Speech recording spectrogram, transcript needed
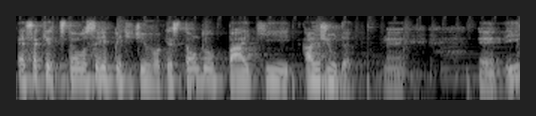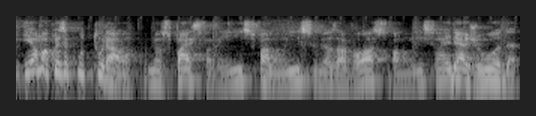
essa questão, você repetitivo, a questão do pai que ajuda, né? É, e, e, é uma coisa cultural. Meus pais fazem isso, falam isso, meus avós falam isso. Ah, ele ajuda.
